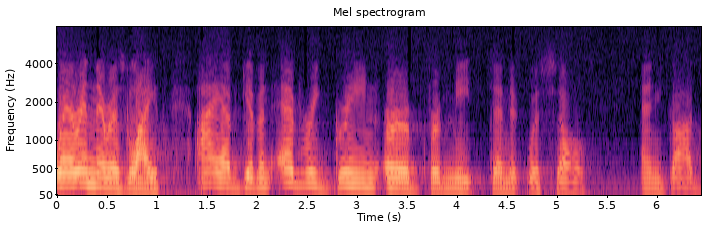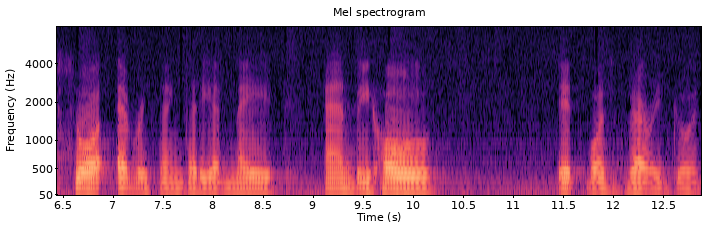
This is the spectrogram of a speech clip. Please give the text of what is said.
wherein there is life, I have given every green herb for meat. And it was so. And God saw everything that he had made, and behold, it was very good.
